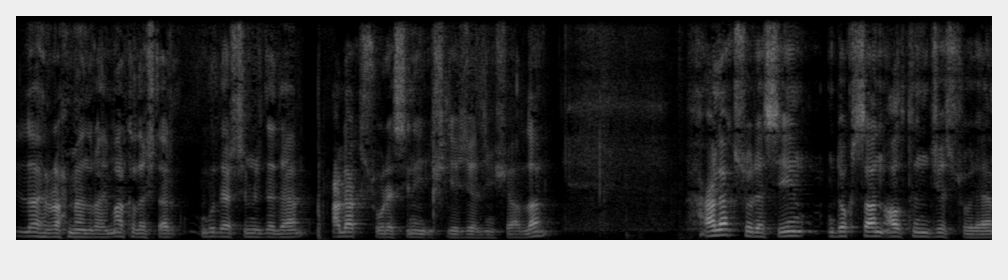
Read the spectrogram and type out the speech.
Bismillahirrahmanirrahim. Arkadaşlar bu dersimizde de Alak suresini işleyeceğiz inşallah. Alak suresi 96. sure.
